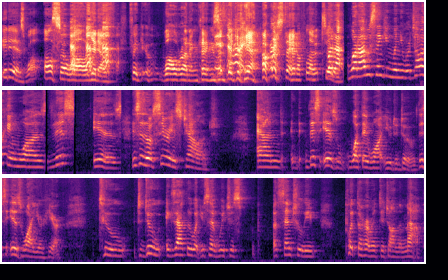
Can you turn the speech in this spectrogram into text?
It is. Well, also while, you know, fig- while running things and figuring right, out how right. we're staying afloat too. But uh, what I was thinking when you were talking was this is this is a serious challenge and this is what they want you to do. This is why you're here. To, to do exactly what you said, which is essentially put the Hermitage on the map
